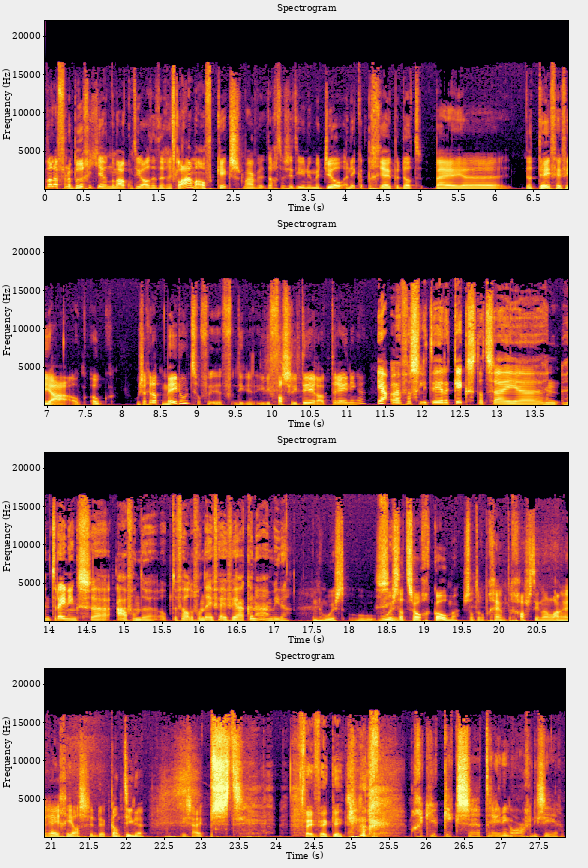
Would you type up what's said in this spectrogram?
wel even een bruggetje. Normaal komt hier altijd een reclame over Kiks. Maar we dachten, we zitten hier nu met Jill. En ik heb begrepen dat bij eh, dat DVVA ook, ook, hoe zeg je dat, meedoet? Of eh, die, jullie faciliteren ook trainingen? Ja, wij faciliteren Kiks dat zij eh, hun, hun trainingsavonden op de velden van DVVA kunnen aanbieden. En hoe is, hoe, hoe is dat zo gekomen? Stond er op een gegeven moment een gast in een lange regenjas in de kantine. Die zei, pst, 2V Kicks. mag ik hier Kiks eh, trainingen organiseren?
